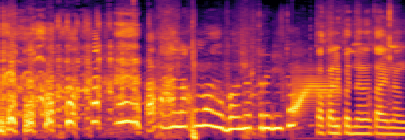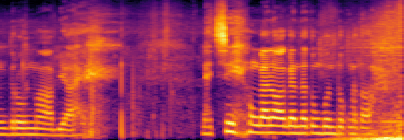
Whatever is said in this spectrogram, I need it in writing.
Akala ko mahaba na trail to. Papalipad na lang tayo ng drone mga biyahe. Let's see kung gaano kaganda tong bundok na to.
